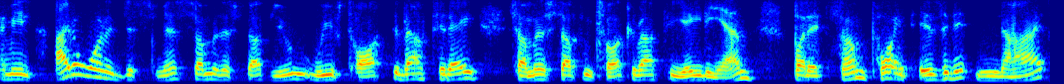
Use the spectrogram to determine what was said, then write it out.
I mean, I don't want to dismiss some of the stuff you we've talked about today, some of the stuff we talked about the ADM, but at some point, isn't it not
